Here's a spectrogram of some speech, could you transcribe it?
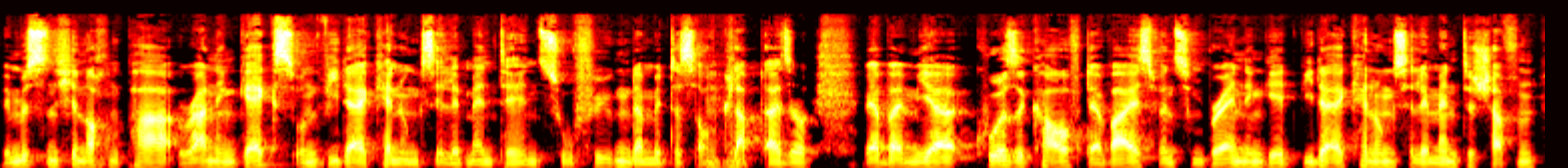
wir müssen hier noch ein paar Running Gags und Wiedererkennungselemente hinzufügen, damit das auch mhm. klappt. Also wer bei mir Kurse kauft, der weiß, wenn es um Branding geht, Wiedererkennungselemente schaffen.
